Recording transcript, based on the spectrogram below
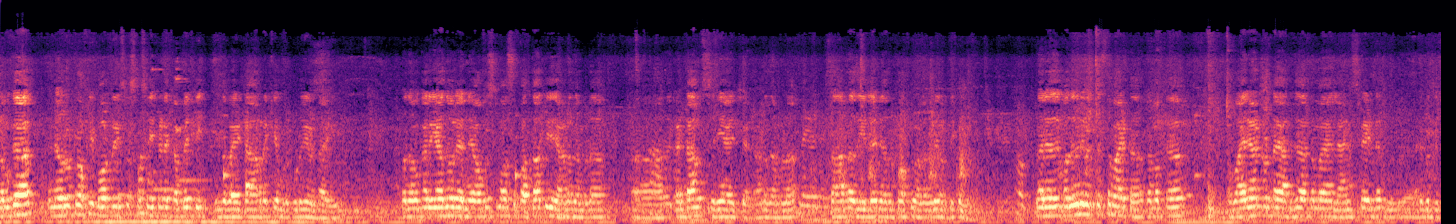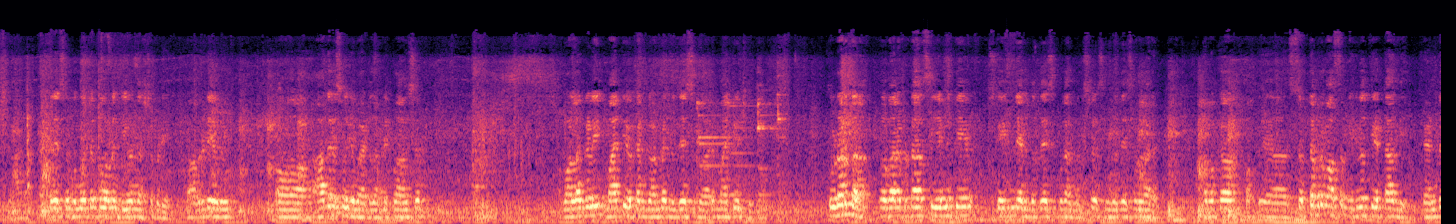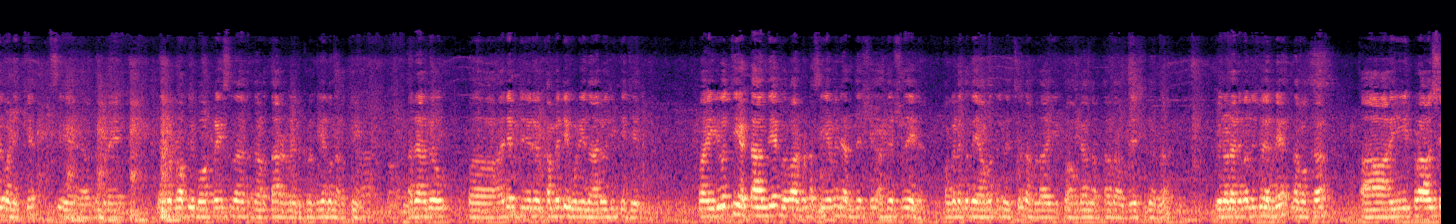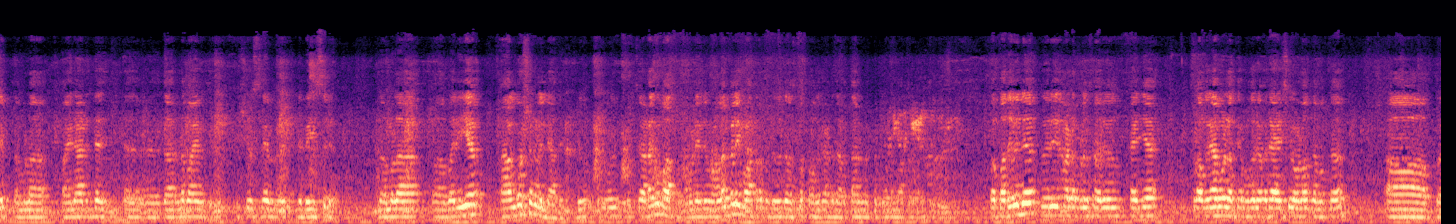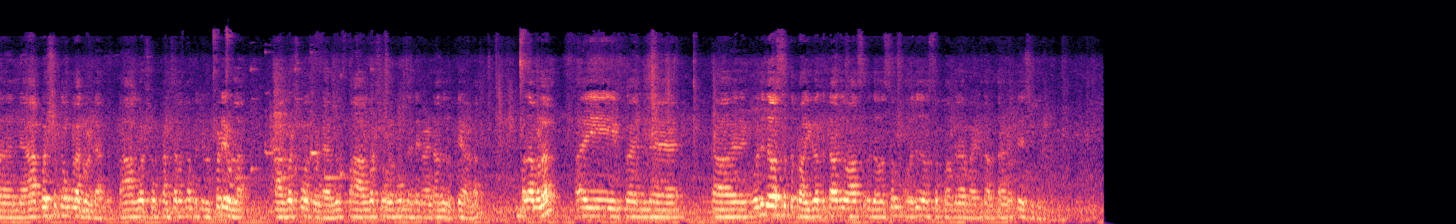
നമുക്ക് Nehru trophy boat race സൊസൈറ്റിയുടെ committee ഇന്ന് വൈകിട്ട് ആറരയ്ക്ക് നമ്മൾ കൂടുകയുണ്ടായി അപ്പോൾ നമുക്കറിയാവുന്ന പോലെ തന്നെ ഓഗസ്റ്റ് മാസം പത്താം തീയതിയാണ് നമ്മൾ രണ്ടാം ശനിയാഴ്ചയാണ് നമ്മൾ സാധാരണ രീതിയിൽ നെഹ്റു ട്രോഫി നടപടി നടത്തിക്കൊണ്ടത് അതായത് അത് പതിവിന് വ്യത്യസ്തമായിട്ട് നമുക്ക് വയനാട്ടിലുണ്ടായ അതിദാരുണമായ ലാൻഡ് സ്ലൈഡ് അനുബന്ധിച്ച് ഏകദേശം മുന്നൂറ്റമ്പതോളം ജീവൻ നഷ്ടപ്പെടുകയും. അപ്പോൾ അവരുടെ ഒരു ആദരസൂചമായിട്ട് നമ്മൾ ഇപ്രാവശ്യം വള്ളംകളി മാറ്റിവെക്കാൻ ഗവൺമെന്റ് നിർദ്ദേശപ്രകാരം മാറ്റിവെച്ചിരുന്നു തുടർന്ന് ബഹുമാനപ്പെട്ട സി എമ്മിന്റെയും സ്റ്റേറ്റിന്റെയും നിർദ്ദേശപ്രകാരം മിനിസ്റ്റേഴ്സിന്റെ നിർദ്ദേശപ്രകാരം നമുക്ക് സെപ്റ്റംബർ മാസം ഇരുപത്തി എട്ടാം തീയതി രണ്ട് മണിക്ക് നമ്മുടെ നെഹ്റു ട്രോഫി ബോട്ട് റേസ് നടത്താനുള്ള ഒരു ക്രമീകരണം നടത്തി. അതിനൊരു അതിനെപ്പറ്റി ഒരു കമ്മിറ്റി കൂടി ഇന്ന് ആലോചിക്കുകയും ചെയ്തു. അപ്പോൾ ഇരുപത്തി എട്ടാം തീയതി ബഹുമാനപ്പെട്ട സി എമ്മിന്റെ അധ്യക്ഷ അധ്യക്ഷതയിൽ പങ്കെടുക്കുന്ന യോഗത്തിൽ വെച്ച് നമ്മൾ ഈ പ്രോഗ്രാം നടത്താനാണ് ഉദ്ദേശിക്കുന്നത്. ഇതിനോടനുബന്ധിച്ച് തന്നെ നമുക്ക് ഈ പ്രാവശ്യം നമ്മൾ വയനാടിന്റെ ഏഹ്, ദാരുണമായ ഇഷ്യൂസിന്റെ ബേസിൽ നമ്മൾ വലിയ ആഘോഷങ്ങളില്ലാതെ ഒരു ചടങ്ങ് മാത്രം അവിടെ ഒരു വള്ളംകളി മാത്രം ഒരു ദിവസത്തെ പ്രോഗ്രാം നടത്താനുള്ള ക്രമീകരണം മാത്രമാണ് ചെയ്യുന്നത് അപ്പൊ പതിവിന് ഒരു നമ്മൾ ഒരു കഴിഞ്ഞ പ്രോഗ്രാമുകളൊക്കെ നമുക്ക് ഒരു ഒരാഴ്ചയോളം നമുക്ക് പിന്നെ ആഘോഷങ്ങളൊക്കെ ഉണ്ടായിരുന്നു. ആഘോഷം കൾച്ചറൽ കമ്മിറ്റി ഉൾപ്പെടെയുള്ള ആഘോഷങ്ങളൊക്കെ ഉണ്ടായിരുന്നു. അപ്പോൾ ആഘോഷങ്ങളൊന്നും തന്നെ വേണ്ടാന്ന് വൃത്തിയാണ് അപ്പൊ നമ്മൾ ഈ പിന്നെ ഒരു ദിവസത്തെ ഇരുപത്തെട്ടാം മാസം ദിവസം ഒരു ദിവസം പ്രോഗ്രാമായിട്ട് നടത്താനാണ് ഉദ്ദേശിക്കുന്നത്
